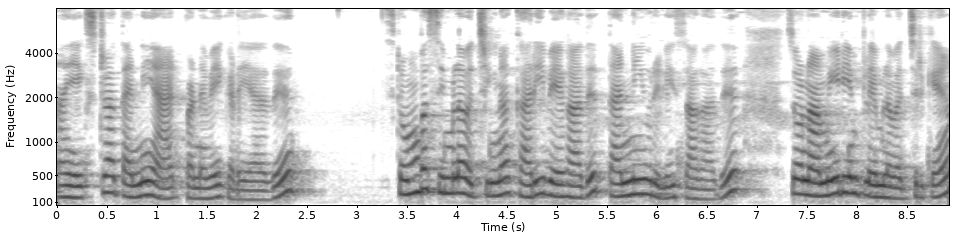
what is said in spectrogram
நான் எக்ஸ்ட்ரா தண்ணி ஆட் பண்ணவே கிடையாது. ரொம்ப சிம்மில் வச்சிங்கன்னா கறி வேகாது தண்ணியும் ரிலீஸ் ஆகாது. ஸோ நான் மீடியம் ஃப்ளேமில் வச்சுருக்கேன்.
